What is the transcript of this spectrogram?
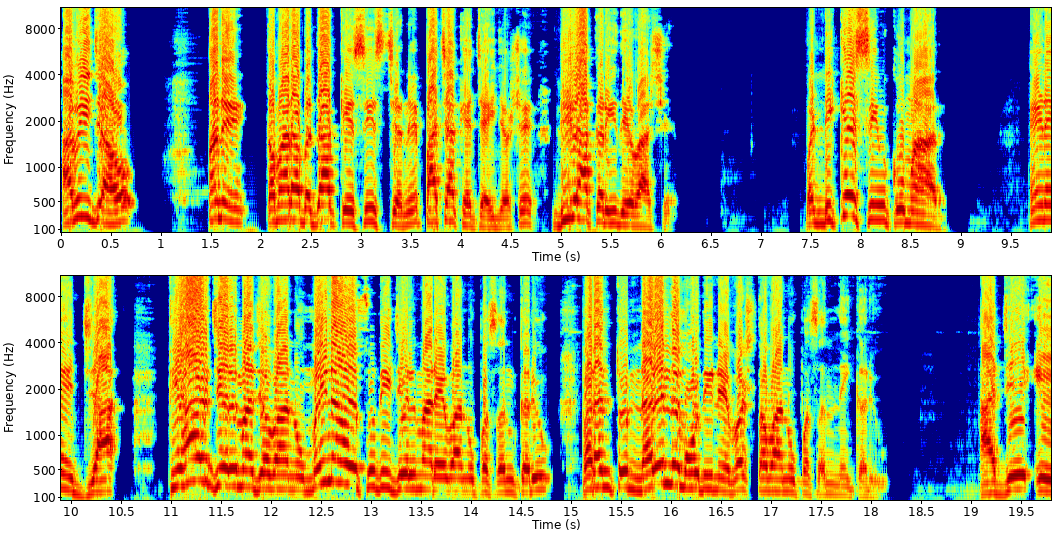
આવી જાઓ અને તમારા બધા કેસીસ છે ને પાછા ખેંચાઈ જશે, ઢીલા કરી દેવાશે. પણ ડીકે શિવકુમાર એને તિહાર જેલમાં જવાનું, મહિનાઓ સુધી જેલમાં રહેવાનું પસંદ કર્યું, પરંતુ નરેન્દ્ર મોદીને વશ થવાનું પસંદ નહીં કર્યું. આજે એ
